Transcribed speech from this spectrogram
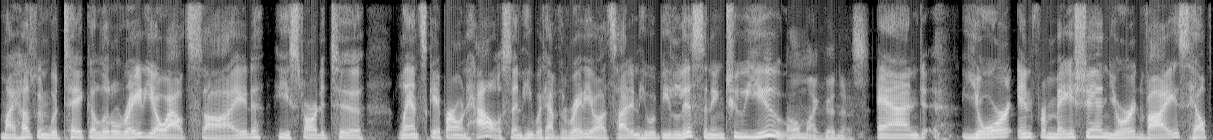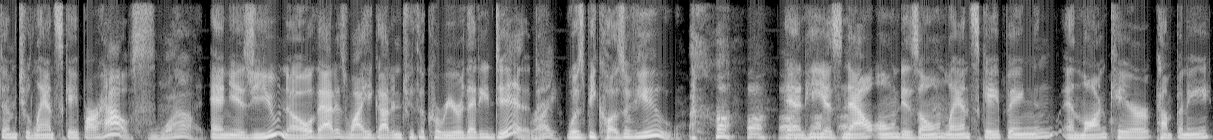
my husband would take a little radio outside. He started to landscape our own house, and he would have the radio outside, and he would be listening to you. Oh my goodness. And your information, your advice helped him to landscape our house. Wow. And as you know, that is why he got into the career that he did. Right. Was because of you. and he has now owned his own landscaping and lawn care company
